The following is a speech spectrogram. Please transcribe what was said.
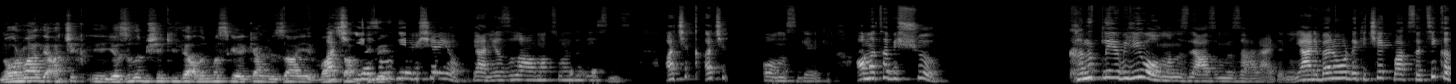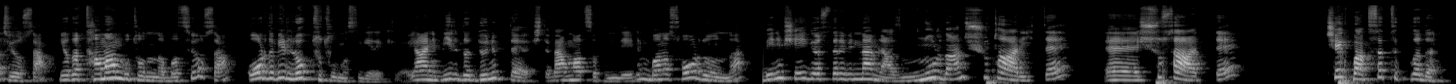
normalde açık yazılı bir şekilde alınması gereken rızayı WhatsApp açık, yazılı gibi... diye bir şey yok. Yani yazılı almak zorunda değilsiniz. Açık açık olması gerekiyor. Ama tabii şu kanıtlayabiliyor olmanız lazım rıza verdiğini. Yani ben oradaki checkbox'a tik atıyorsam ya da tamam butonuna basıyorsam orada bir log tutulması gerekiyor. Yani bir de dönüp de işte ben WhatsApp'ım diyelim bana sorduğunda benim şeyi gösterebilmem lazım. Nur'dan şu tarihte e, şu saatte checkbox'a tıkladı.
